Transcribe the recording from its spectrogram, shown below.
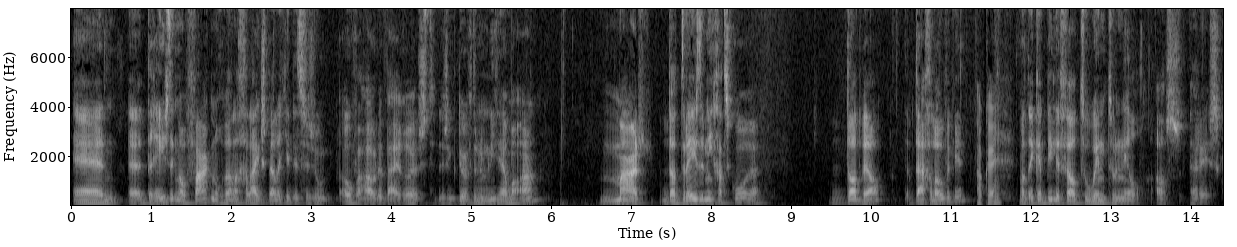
En eh Dresden kan vaak nog wel een gelijk spelletje dit seizoen overhouden bij rust. Dus ik durfde hem niet helemaal aan. Maar dat Dresden niet gaat scoren, dat wel. Daar geloof ik in. Oké. Want ik heb Bielefeld to win to nil als risk.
